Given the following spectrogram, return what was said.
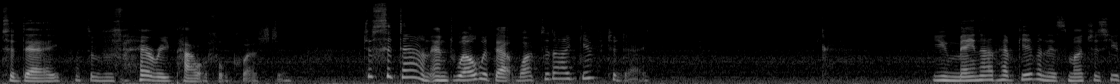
today? That's a very powerful question. Just sit down and dwell with that. What did I give today? You may not have given as much as you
